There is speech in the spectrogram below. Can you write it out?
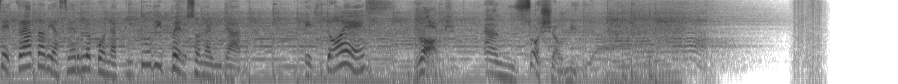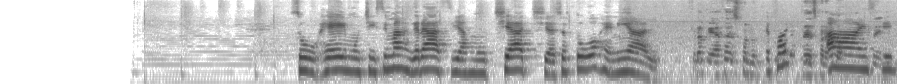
se trata de hacerlo con actitud y personalidad. Esto es Rock and Social Media. Sujei, muchísimas gracias, muchacha. Eso estuvo genial. Creo que ya se desconectó. ¿Se fue? Ay, sí.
